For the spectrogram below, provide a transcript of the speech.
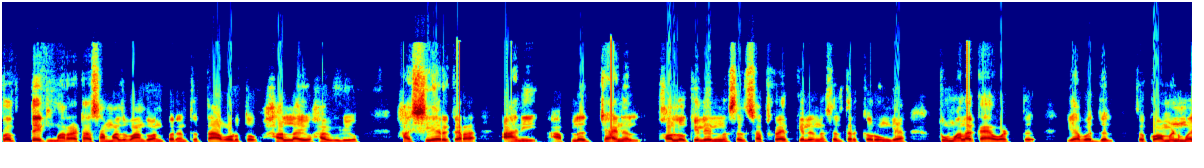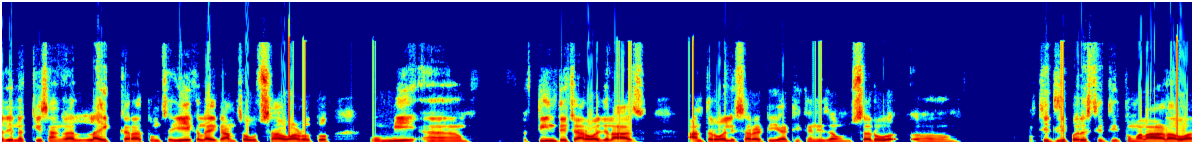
प्रत्येक मराठा समाज बांधवांपर्यंत ताबडतोब हा लाईव्ह हा व्हिडिओ हा शेअर करा आणि आपलं चॅनल फॉलो केलेलं नसेल सबस्क्राईब केलं नसेल तर करून घ्या. तुम्हाला काय वाटतं याबद्दल? तर कॉमेंटमध्ये नक्की सांगा. लाईक करा. तुमचं एक लाईक आमचा उत्साह वाढवतो. मी तीन ते चार वाजेला आज आंतरवाली सराटी या ठिकाणी जाऊन सर्व तिथली परिस्थिती तुम्हाला आढावा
